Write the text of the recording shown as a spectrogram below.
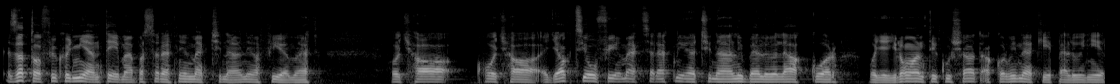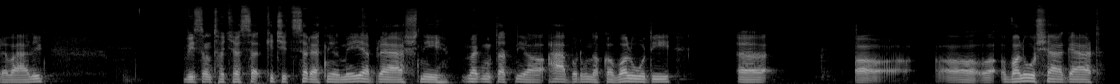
Ez attól függ, hogy milyen témába szeretnéd megcsinálni a filmet. Hogyha, hogyha egy akciófilmet szeretnél csinálni belőle, akkor, vagy egy romantikusat, akkor mindenképp előnyére válik. Viszont, hogyha kicsit szeretnél mélyebbre ásni, megmutatni a háborúnak a valódi a, a, a valóságát,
